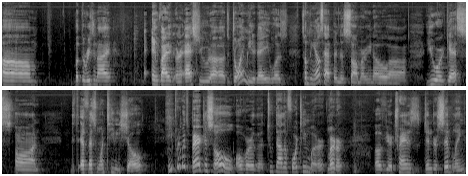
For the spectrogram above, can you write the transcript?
Um, but the reason I invited or asked you uh, to join me today was something else happened this summer. You know, uh, you were a guest on the FS1 TV show, and you pretty much bared your soul over the 2014 murder murder of your transgender sibling,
